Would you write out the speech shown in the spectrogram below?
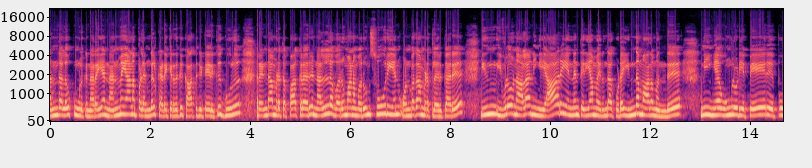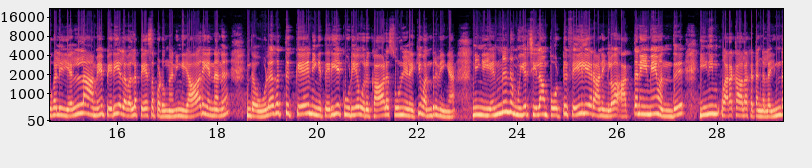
அந்த அளவுக்கு உங்களுக்கு நிறைய நன்மையான பலன்கள் கிடைக்கிறதுக்கு காத்துக்கிட்டே இருக்குது குரு ரெண்டாம் இடத்தை பார்க்குறாரு. நல்ல வருமானம் வரும். சூரியன் ஒன்பதாம் இடத்துல இருக்காரு. இந் இவ்வளோ நாளாக நீங்கள் யார் என்னன்னு தெரியாமல் இருந்தால் கூட இந்த மாதம் வந்து நீங்கள் உங்களுடைய பேர் புகழ் எல்லாமே பெரிய லெவலில் பேசப்படுங்க. நீங்கள் யார் என்னன்னு இந்த உலகத்துக்கே நீங்கள் தெரியக்கூடிய ஒரு கால சூழ்நிலைக்கு வந்துடுவீங்க நீங்கள் என்னென்ன முயற்சியெலாம் போட்டு ஃபெயிலியர் ஆனீங்களோ அத்தனையுமே வந்து இனி வர காலகட்டங்களில் இந்த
